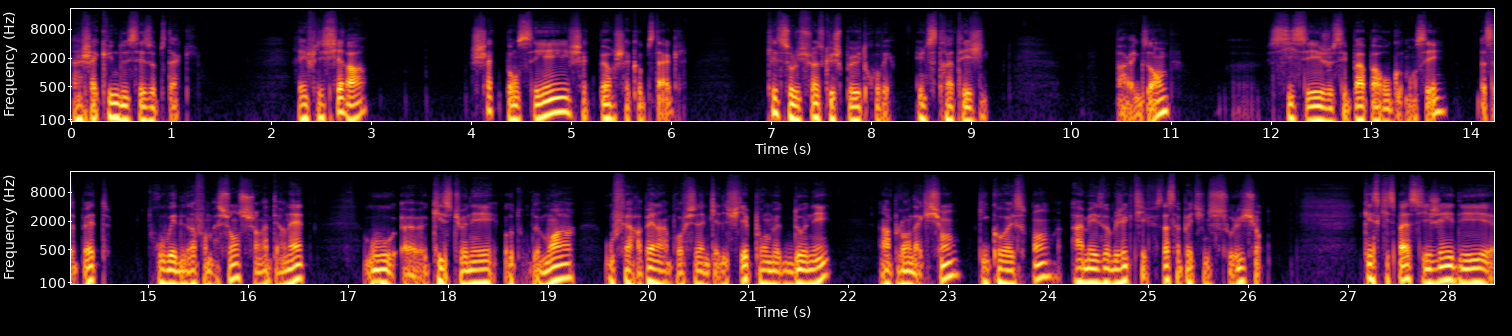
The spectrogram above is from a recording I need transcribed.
à chacune de ces obstacles. Réfléchir à chaque pensée, chaque peur, chaque obstacle. Quelle solution est-ce que je peux lui trouver? Une stratégie. Par exemple, euh, si c'est je ne sais pas par où commencer, bah, ça peut être trouver des informations sur Internet, ou questionner autour de moi, ou faire appel à un professionnel qualifié pour me donner un plan d'action qui correspond à mes objectifs. Ça, ça peut être une solution. Qu'est-ce qui se passe si j'ai des,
